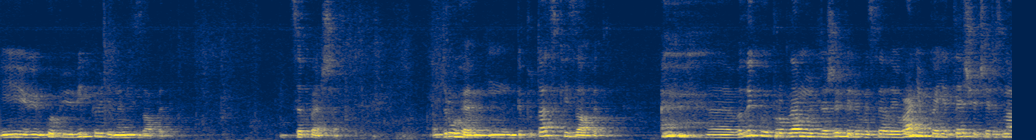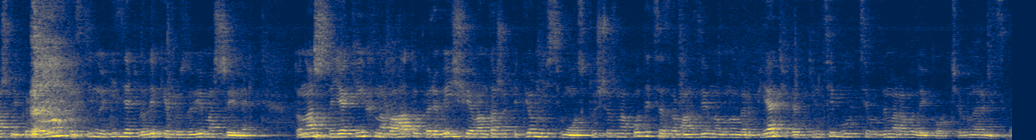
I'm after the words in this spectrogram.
і копію відповіді на мій запит. Це перше. Друге, депутатський запит. Е, Великою проблемою для жителів Веселої Іванівка є те, що через наш мікрорайон постійно їздять великі грузові машини, то тонаж яких набагато перевищує вантажопідйомність мосту, що знаходиться за магазином номер 5 в кінці вулиці Володимира Великого, Червоноармійська.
